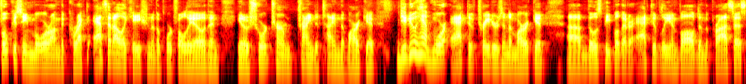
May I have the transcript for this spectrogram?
focusing more on the correct asset allocation of the portfolio than, you know, short term trying to time the market. You do have more active traders in the market, um, those people that are actively involved in the process.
